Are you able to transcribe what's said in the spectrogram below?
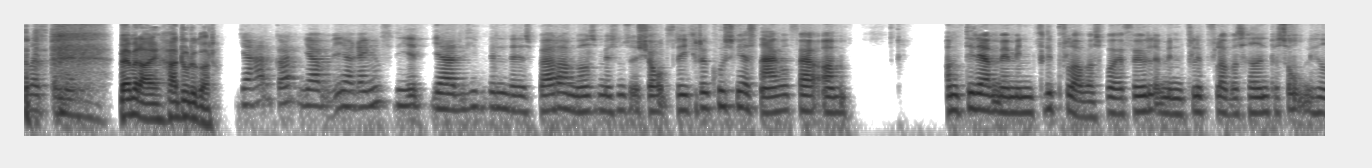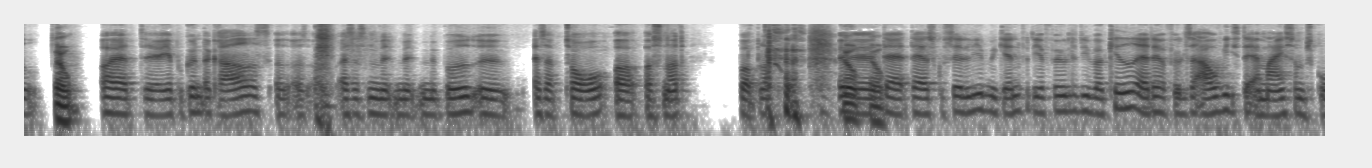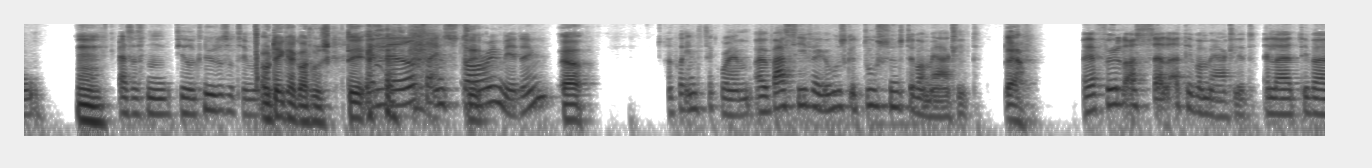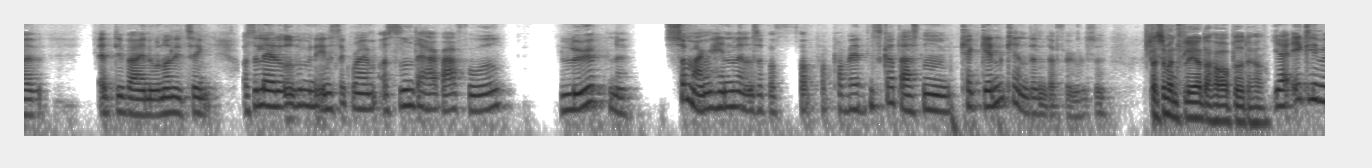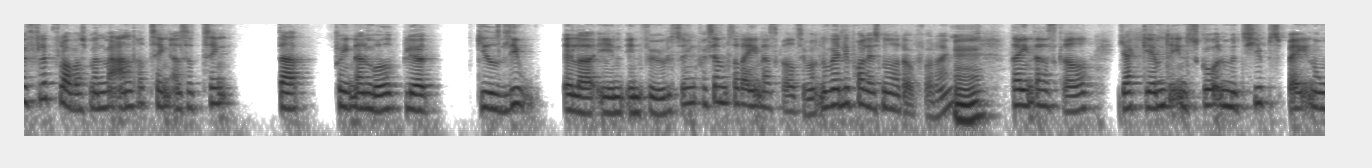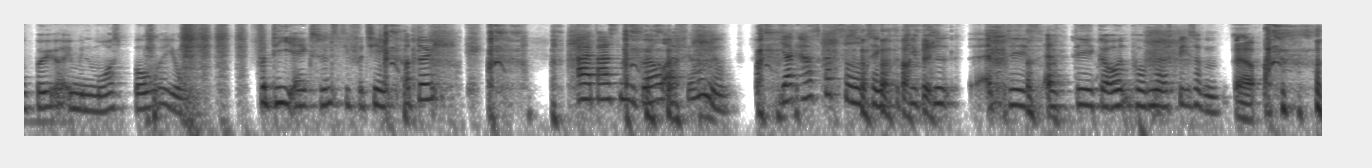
Bless the. Hvad med dig? Har du det godt? Jeg har det godt. Jeg, jeg ringer, fordi jeg lige vil øh, spørge dig om noget, som jeg synes er sjovt. Fordi kan du ikke huske, at vi har snakket før om, om det der med mine flipfloppers, hvor jeg følte, at mine flipfloppers havde en personlighed. Jo. Og at øh, jeg begyndte at græde, og, og, og, og, altså sådan med, med, med både øh, altså tårer og, og snot bobler, Jo, øh, jo. Da, da jeg skulle sælge dem igen, fordi jeg følte, at de var kede af det, og følte sig afviste af mig som sko. Mm. Altså sådan, de havde knyttet sig til mig. Og det kan jeg godt huske. Det, Jeg lavede så en story det... med det, ikke? ja, Og på Instagram. Og jeg vil bare sige, for jeg kan huske, at du synes, det var mærkeligt. ja. Og jeg følte også selv, at det var mærkeligt. Eller at det var, at det var en underlig ting. Og så lagde jeg det ud på min Instagram, og siden der har jeg bare fået løbende så mange henvendelser fra, fra, fra, fra mennesker, der sådan, kan genkende den der følelse. Der er simpelthen flere, der har oplevet det her. Ja, ikke lige med flipfloppers, men med andre ting. Altså ting, der på en eller anden måde bliver givet liv eller en, en følelse. Ikke? For eksempel så er der en, der har skrevet til mig. Nu vil jeg lige prøve at læse noget af det op for dig. Ikke? Mhm. Der er en, der har skrevet, jeg gemte en skål med chips bag nogle bøger i min mors bogreol, fordi jeg ikke synes, de fortjener at dø. Og jeg er bare sådan, girl, I feel you. Jeg kan også godt sidde og tænke på chips, at det, at det gør ondt på dem, når jeg spiser dem. Ja.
